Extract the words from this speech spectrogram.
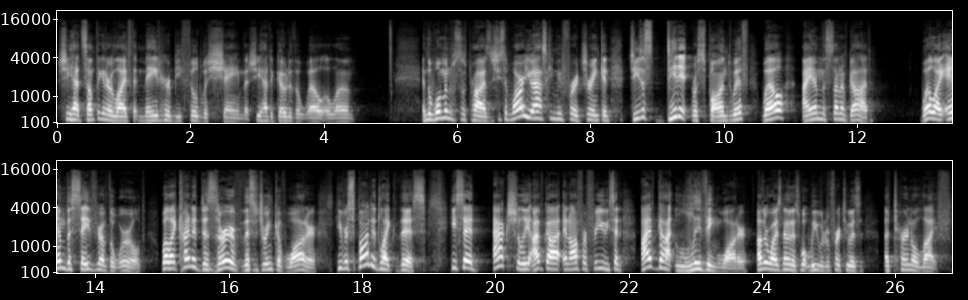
she had something in her life that made her be filled with shame, that she had to go to the well alone. And the woman was surprised. She said, Why are you asking me for a drink? And Jesus didn't respond with, Well, I am the Son of God. Well, I am the Savior of the world. Well, I kind of deserve this drink of water. He responded like this He said, Actually, I've got an offer for you. He said, I've got living water, otherwise known as what we would refer to as eternal life.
